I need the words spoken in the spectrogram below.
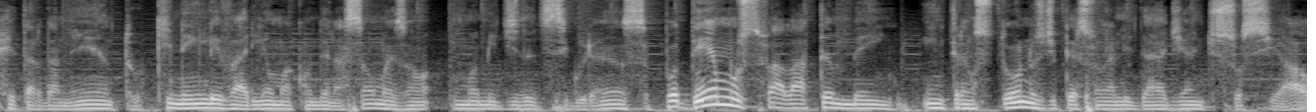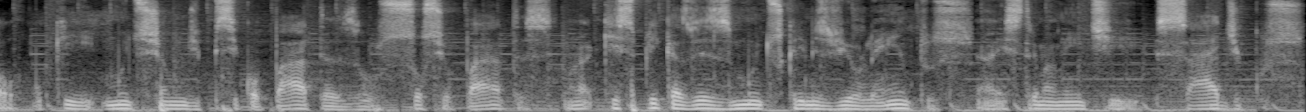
retardamento, que nem levaria a uma condenação, mas a uma medida de segurança. Podemos falar também em transtornos de personalidade antissocial, o que muitos chamam de psicopatas ou sociopatas, é? que explica às vezes muitos crimes violentos, é? extremamente sádicos.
